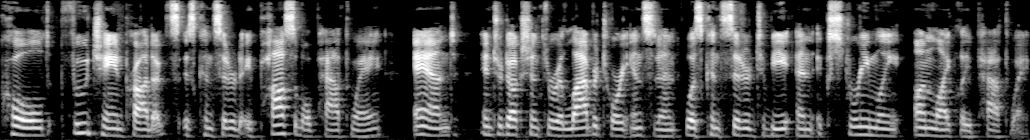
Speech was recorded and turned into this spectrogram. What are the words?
cold food chain products is considered a possible pathway, and introduction through a laboratory incident was considered to be an extremely unlikely pathway.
